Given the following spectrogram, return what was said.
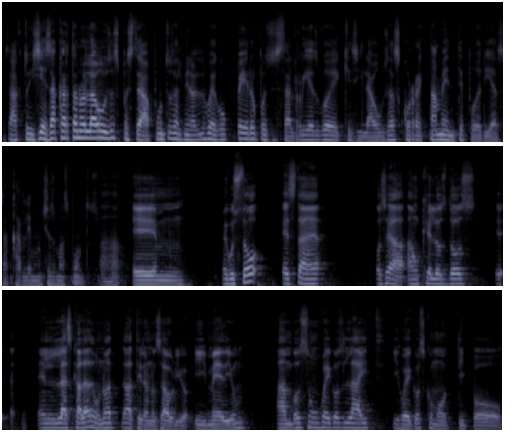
Exacto, y si esa carta no la usas, pues te da puntos al final del juego, pero pues está el riesgo de que si la usas correctamente podrías sacarle muchos más puntos. Ajá. Em, me gustó esta, o sea, aunque los dos, en la escala de uno a, a Tiranosaurio y Medium, ambos son juegos light y juegos como tipo,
